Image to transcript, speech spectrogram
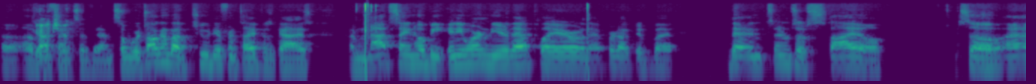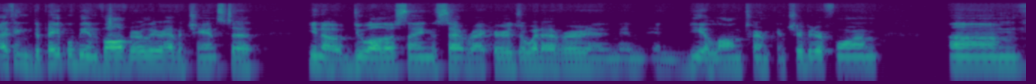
uh, of gotcha. defensive end. So we're talking about two different types of guys. I'm not saying he'll be anywhere near that player or that productive, but that in terms of style. So I, I think DePape will be involved earlier, have a chance to you know, do all those things, set records or whatever, and and, and be a long term contributor for him. Um,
